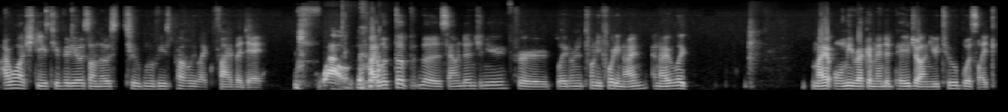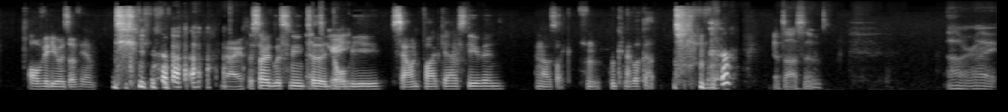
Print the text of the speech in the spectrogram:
I watched YouTube videos on those two movies probably like five a day. Wow I looked up the sound engineer for Blade Runner 2049, and I like my only recommended page on YouTube was like all videos of him. Nice. I started listening to That's the great. Dolby Sound podcast even, and I was like, hmm, who can I look up? That's awesome. All right.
